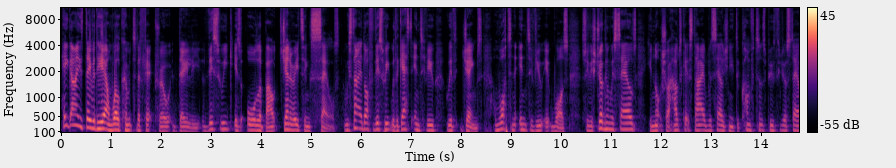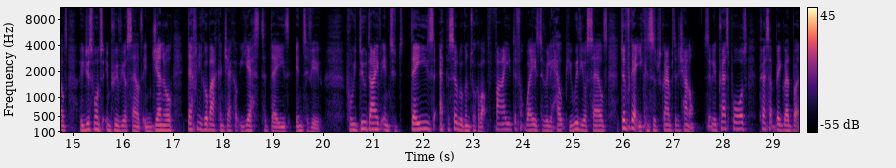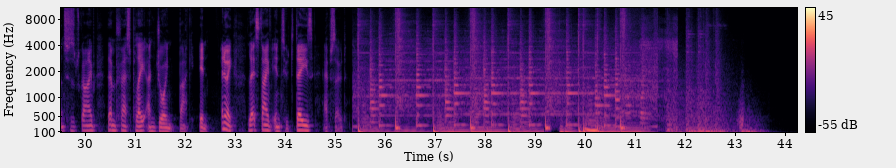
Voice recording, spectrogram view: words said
Hey guys, David here, and welcome to the Fit Pro Daily. This week is all about generating sales. We started off this week with a guest interview with James, and what an interview it was. So, if you're struggling with sales, you're not sure how to get started with sales, you need to confidence boost your sales, or you just want to improve your sales in general, definitely go back and check out yesterday's interview. Before we do dive into today's episode, we're going to talk about five different ways to really help you with your sales. Don't forget, you can subscribe to the channel. Simply press pause, press that big red button to subscribe, then press play and join back in. Anyway, let's dive into today's episode.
